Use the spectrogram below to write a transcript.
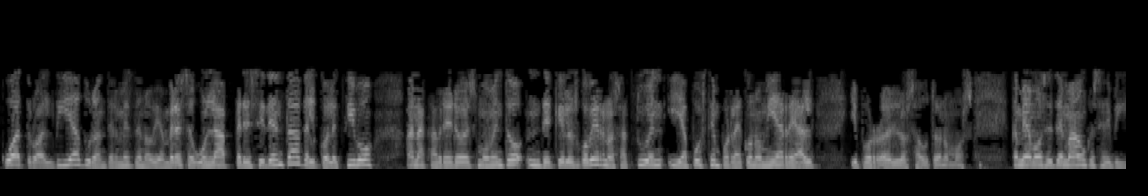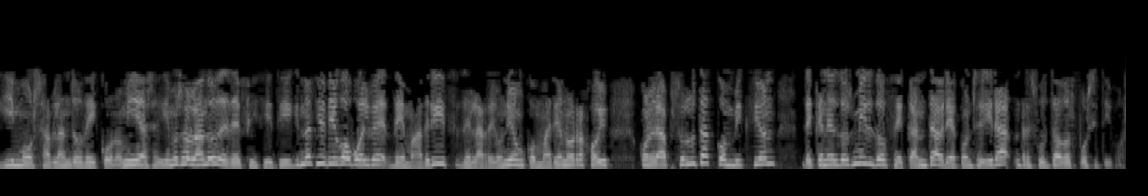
cuatro al día durante el mes de noviembre. Según la presidenta del colectivo, Ana Cabrero, es momento de que los gobiernos actúen y apuesten por la economía real y por eh, los autónomos. Cambiamos de tema, aunque seguimos hablando de economía, seguimos hablando de déficit. Ignacio Diego vuelve de Madrid, de la reunión con Mariano Rajoy con la absoluta convicción de que en el 2012 Cantabria conseguirá resultados positivos.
